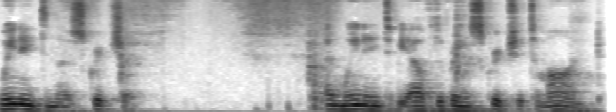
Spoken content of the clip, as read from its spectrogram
we need to know Scripture. And we need to be able to bring Scripture to mind.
